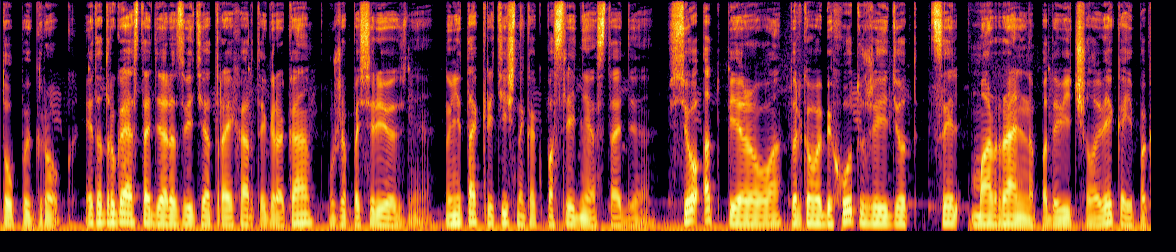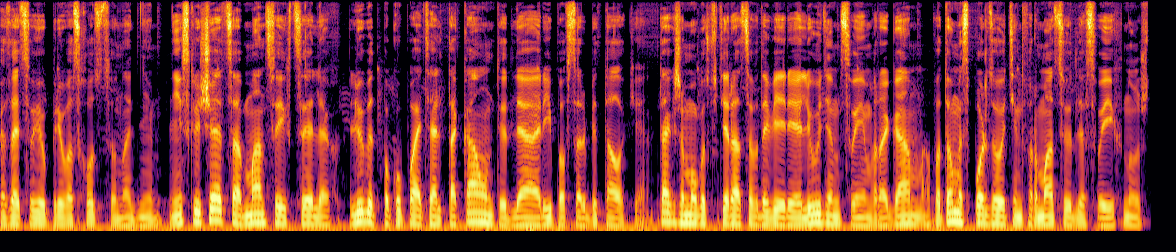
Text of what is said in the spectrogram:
топ-игрок. Это другая стадия развития трайхард игрока, уже посерьезнее, но не так критично, как последняя стадия. Все от первого, только в обиход уже идет цель морально подавить человека и показать свое превосходство над ним. Не исключается обман в своих целях, любят покупать альт-аккаунты для рипов с орбиталки. Также могут втираться в доверие людям, своим врагам, а потом использовать информацию для своих нужд.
